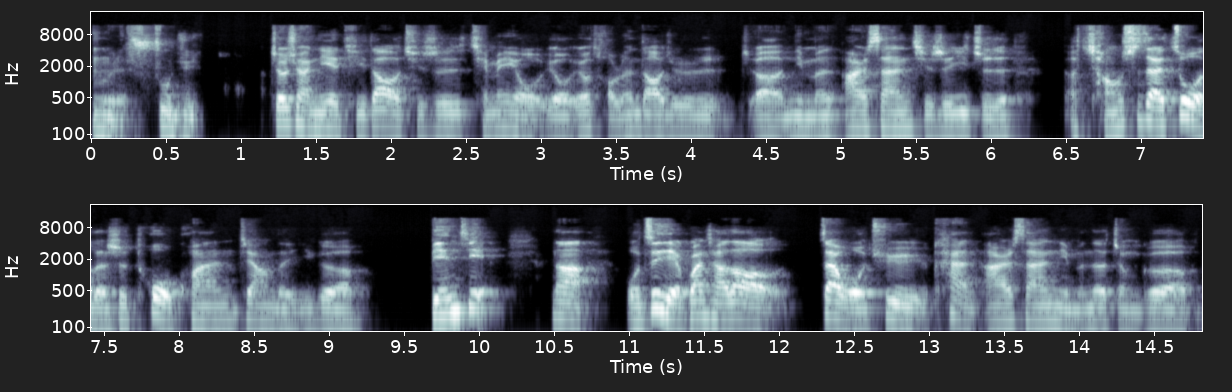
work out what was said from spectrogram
所谓的数据，Joshua，你也提到，其实前面有有有讨论到，就是呃，你们 R 三其实一直呃尝试在做的是拓宽这样的一个边界。那我自己也观察到。在我去看 R 三你们的整个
